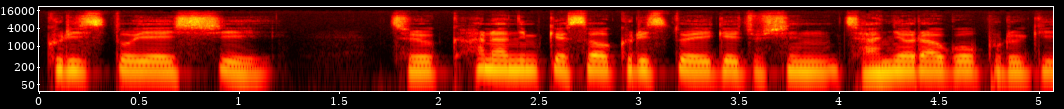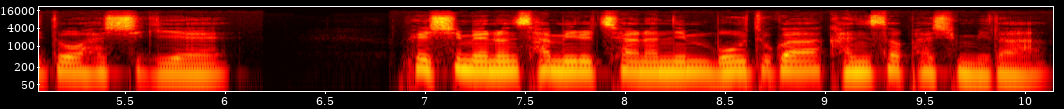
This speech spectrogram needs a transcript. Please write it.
그리스도의 씨, 즉 하나님께서 그리스도에게 주신 자녀라고 부르기도 하시기에 회심에는 삼위일체 하나님 모두가 간섭하십니다.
